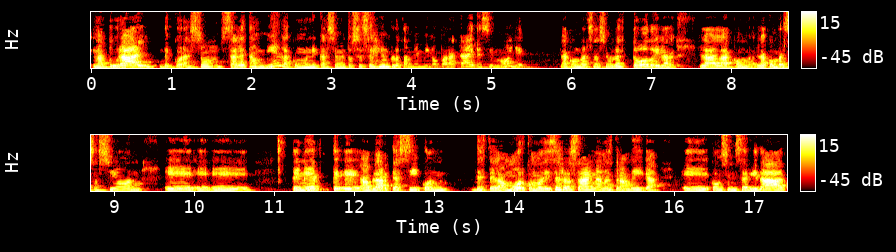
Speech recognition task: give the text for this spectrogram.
natural, de corazón, sale también la comunicación. Entonces ese ejemplo también vino para acá y decimos, oye, la conversación lo es todo y la, la, conversación, eh, eh, tener, hablarte así con, desde el amor, como dice Rosagna, nuestra amiga, con sinceridad,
